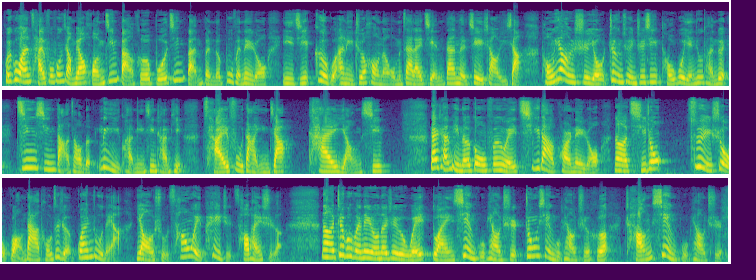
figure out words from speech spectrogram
回顾完财富风向标黄金版和铂金版本的部分内容以及个股案例之后呢，我们再来简单的介绍一下，同样是由证券之星投顾研究团队精心打造的另一款明星产品——财富大赢家开阳新。该产品呢，共分为七大块内容。那其中最受广大投资者关注的呀，要数仓位配置操盘史了。那这部分内容呢，这个为短线股票池、中线股票池和长线股票池。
